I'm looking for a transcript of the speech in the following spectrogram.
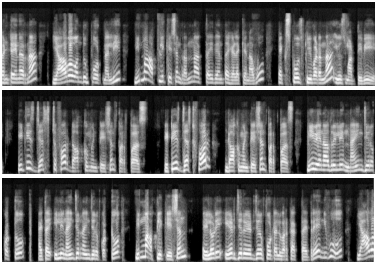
ಕಂಟೈನರ್ನ ಯಾವ ಒಂದು ಪೋರ್ಟ್ನಲ್ಲಿ ನಿಮ್ಮ ಅಪ್ಲಿಕೇಶನ್ ರನ್ ಆಗ್ತಾ ಇದೆ ಅಂತ ಹೇಳಕ್ಕೆ ನಾವು ಎಕ್ಸ್ಪೋಸ್ ಕೀವರ್ಡ್ ಅನ್ನ ಯೂಸ್ ಮಾಡ್ತೀವಿ. It is just for documentation purpose. It is just for documentation purpose ನೀವೇನಾದ್ರೂ ಇಲ್ಲಿ ನೈನ್ ಜೀರೋ ಕೊಟ್ಟು, ಆಯ್ತಾ? ಇಲ್ಲಿ ನೈನ್ ಜೀರೋ ನೈನ್ ಜೀರೋ ಕೊಟ್ಟು ನಿಮ್ಮ ಅಪ್ಲಿಕೇಶನ್ ಇಲ್ಲಿ ನೋಡಿ ಏಟ್ ಜೀರೋ ಏಟ್ ಜೀರೋ ಪೋರ್ಟಲ್ ವರ್ಕ್ ಆಗ್ತಾ ಇದ್ರೆ ನೀವು ಯಾವ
